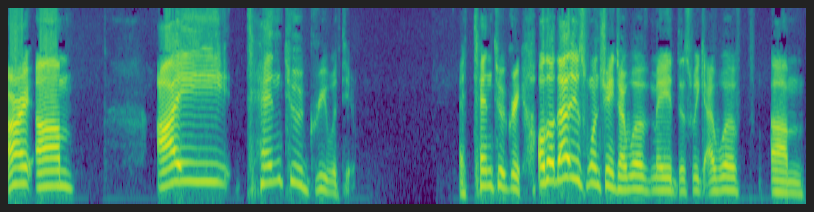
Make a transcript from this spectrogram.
all right. Um, I tend to agree with you. I tend to agree. Although that is one change I would have made this week. I would have um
